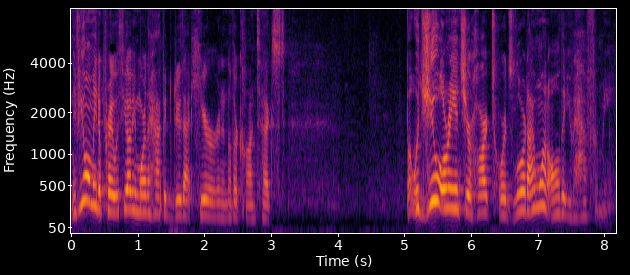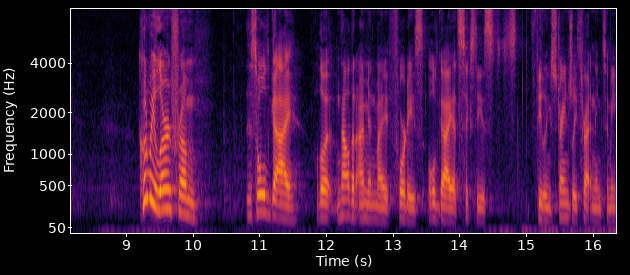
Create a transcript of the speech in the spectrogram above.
If you want me to pray with you, I'd be more than happy to do that here in another context. But would you orient your heart towards, Lord, I want all that you have for me? Could we learn from this old guy, although now that I'm in my 40s, old guy at 60s, feeling strangely threatening to me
